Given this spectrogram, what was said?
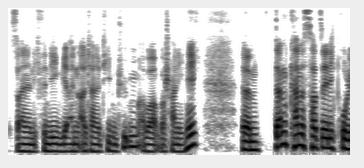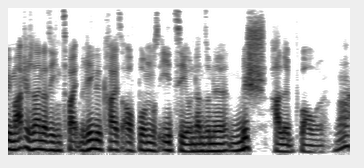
Es sei denn, ich finde irgendwie einen alternativen Typen, aber wahrscheinlich nicht. Ähm, dann kann es tatsächlich problematisch sein, dass ich einen zweiten Regelkreis aufbauen muss, EC, und dann so eine Mischhalle baue. Ne?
